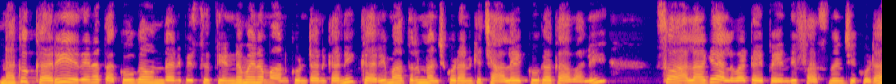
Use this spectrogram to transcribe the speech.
నాకు కర్రీ ఏదైనా తక్కువగా ఉందనిపిస్తే తినడమైనా అనుకుంటాను కానీ కర్రీ మాత్రం నంచుకోవడానికి చాలా ఎక్కువగా కావాలి. సో అలాగే అలవాటు అయిపోయింది ఫస్ట్ నుంచి కూడా.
